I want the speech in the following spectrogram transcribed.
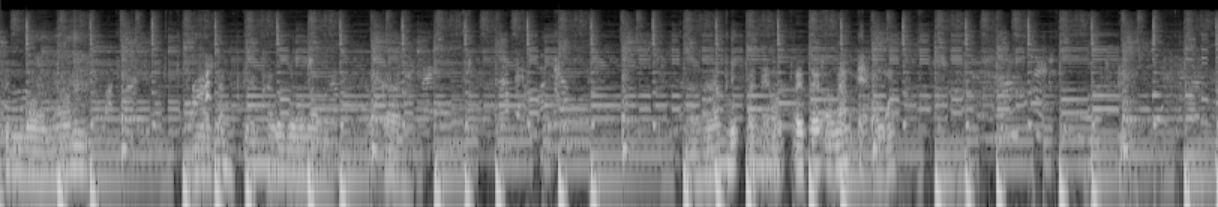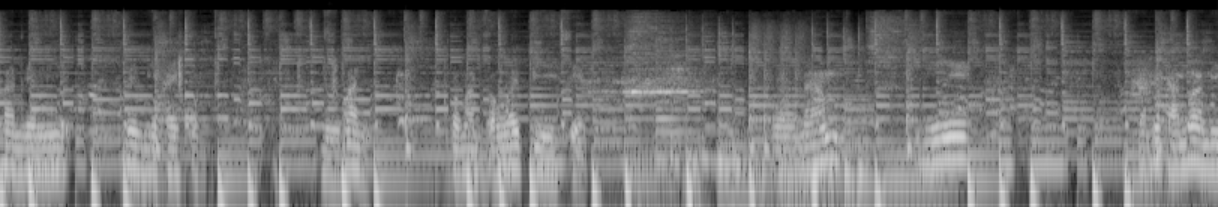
เป็นบ่อน้ำมาตั้งแต่ครั้งโบราณแล้วก็นะทุกไปเอาไปไปเอาน้ำแตะหัว บ้านเรือนนี้ไม่มีใครขุดหมู่บ้านประมาณ 200 ปีเศษบ่อน้ำนี้สันนิษฐานว่ามี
